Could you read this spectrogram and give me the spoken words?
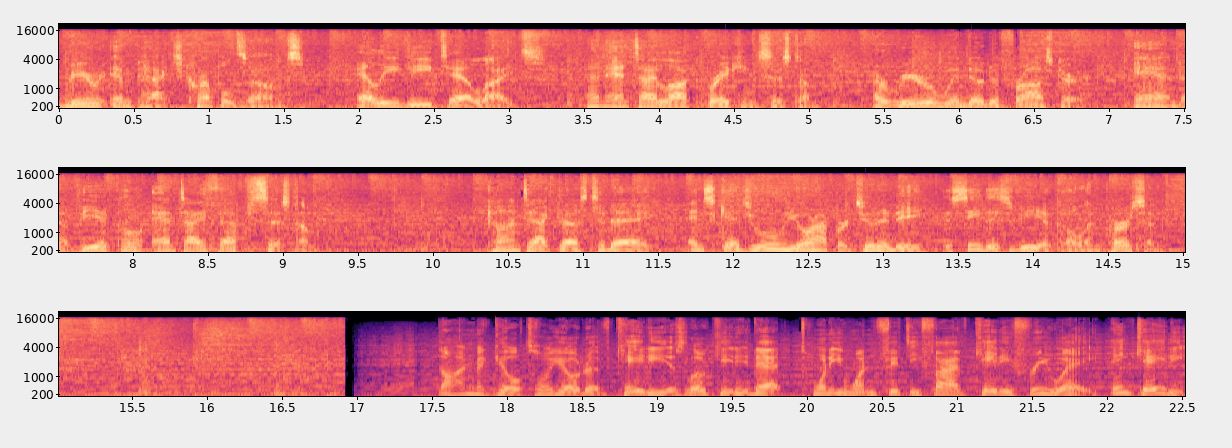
rear impact crumple zones, LED taillights, an anti-lock braking system, a rear window defroster, and a vehicle anti-theft system. Contact us today and schedule your opportunity to see this vehicle in person. Don McGill Toyota of Katy is located at 2155 Katy Freeway in Katy.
